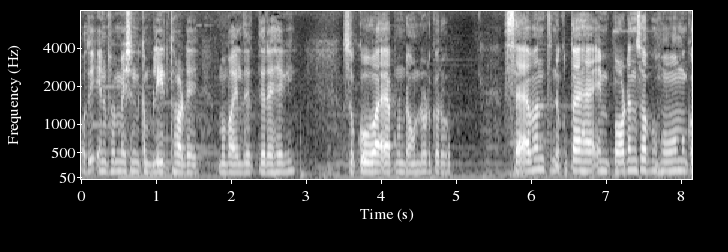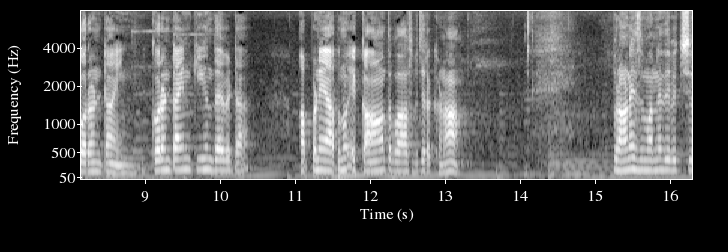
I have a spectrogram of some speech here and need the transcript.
ਉਹਦੀ ਇਨਫੋਰਮੇਸ਼ਨ ਕੰਪਲੀਟ ਤੁਹਾਡੇ ਮੋਬਾਈਲ ਦੇ ਉੱਤੇ ਰਹੇਗੀ। ਸੋ ਕੋਵਾ ਐਪ ਨੂੰ ਡਾਊਨਲੋਡ ਕਰੋ। 7th ਨੁਕਤਾ ਹੈ importance of home quarantine quarantine ਕੀ ਹੁੰਦਾ ਹੈ ਬੇਟਾ? ਆਪਣੇ ਆਪ ਨੂੰ ਇਕਾਂਤਵਾਸ ਵਿੱਚ ਰੱਖਣਾ। ਪੁਰਾਣੇ ਜ਼ਮਾਨੇ ਦੇ ਵਿੱਚ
